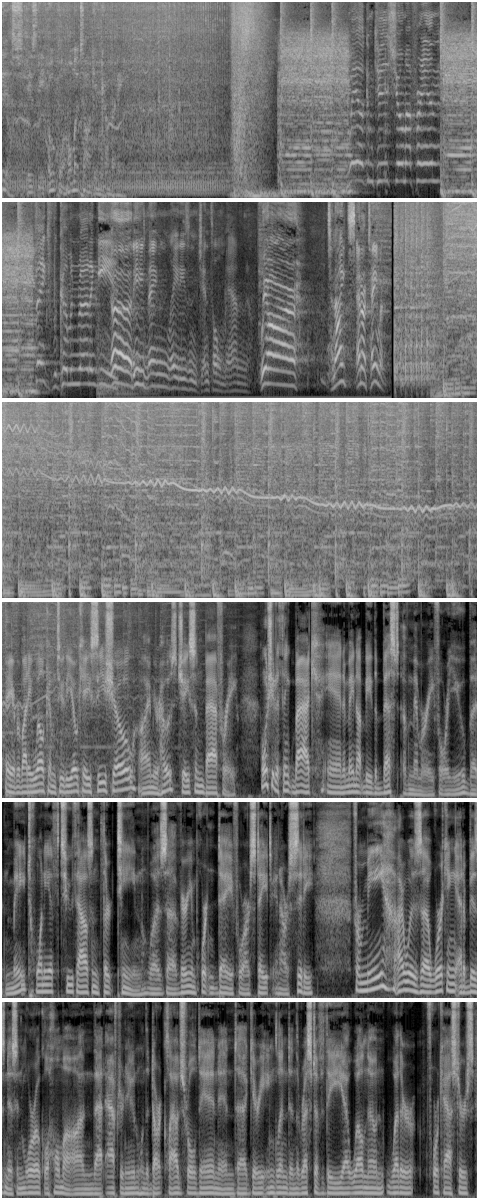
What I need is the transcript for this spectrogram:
This is the Oklahoma Talking Company. Welcome to the show, my friend. Thanks for coming round again. Good evening, ladies and gentlemen. We are tonight's entertainment. Hey, everybody, welcome to the OKC Show. I'm your host, Jason Baffrey. I want you to think back, and it may not be the best of memory for you, but May 20th, 2013 was a very important day for our state and our city. For me, I was uh, working at a business in Moore, Oklahoma on that afternoon when the dark clouds rolled in and uh, Gary England and the rest of the uh, well known weather forecasters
